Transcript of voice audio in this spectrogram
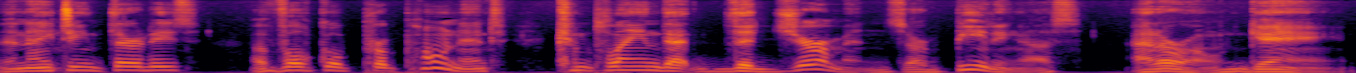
In the 1930s, a vocal proponent complained that the Germans are beating us at our own game.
